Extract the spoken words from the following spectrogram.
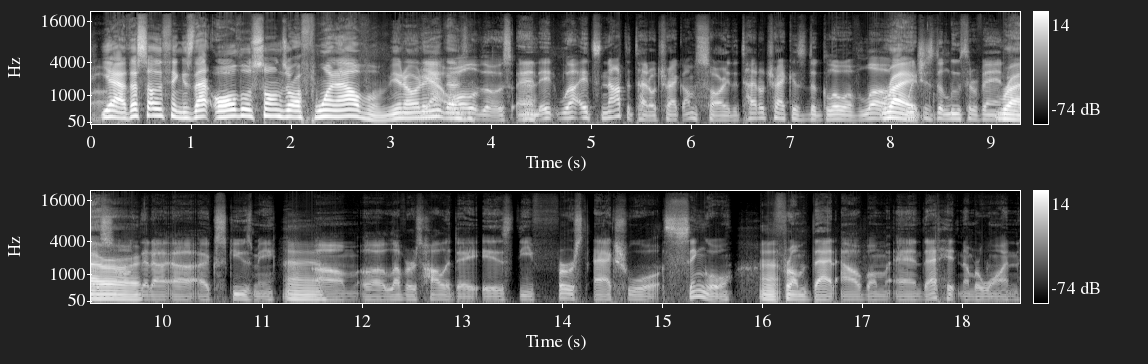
Uh, Yeah, that's the other thing is that all those songs are off one album. You know what I mean? That's- all of those, and it well, it's not the title track. I'm sorry, the title track is "The Glow of Love," Right. which is the Luther Vandross Right, right, song right. that I uh, excuse me. Uh, Um, uh, "Lover's Holiday" is the first actual single Uh. from that album, and that hit number one.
